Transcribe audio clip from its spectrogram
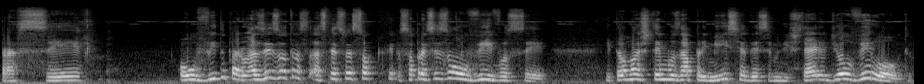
para ser ouvido para às vezes outras as pessoas só, só precisam ouvir você. Então nós temos a primícia desse ministério de ouvir o outro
